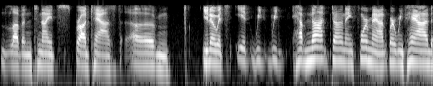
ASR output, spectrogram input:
loving tonight's broadcast. Um, you know, it's it we we have not done a format where we've had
